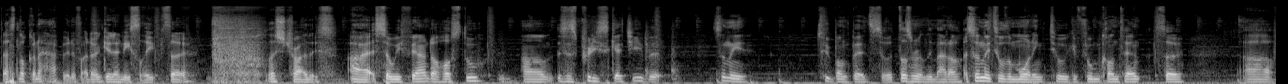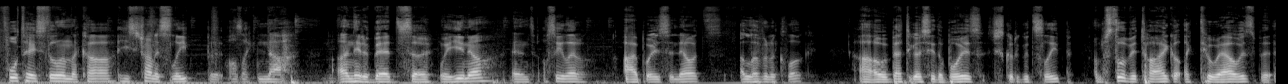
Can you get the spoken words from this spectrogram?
that's not gonna happen if I don't get any sleep. So let's try this. All right, so we found a hostel. Um, this is pretty sketchy, but it's only two bunk beds, so it doesn't really matter. It's only till the morning till we can film content. So uh, Forte's still in the car. He's trying to sleep, but I was like, nah, I need a bed. So we're here now, and I'll see you later. All right, boys. So now it's 11 o'clock. Uh, we're about to go see the boys. Just got a good sleep. I'm still a bit tired. Got like two hours, but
